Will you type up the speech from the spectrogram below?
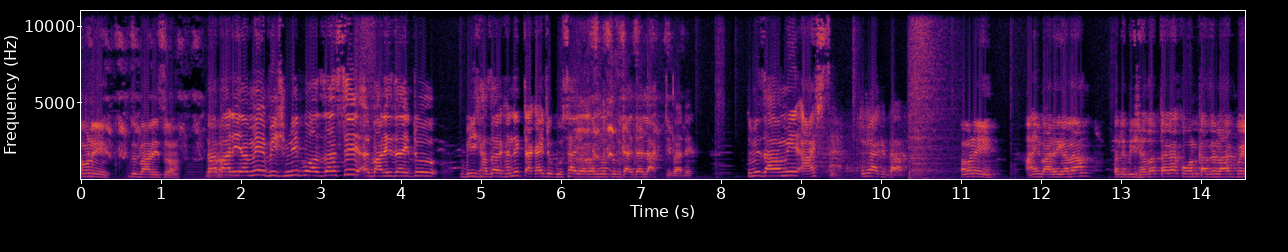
অমনি তুই বাড়ি চ। না বাড়ি আমি বিশ মিনিট পর যাচ্ছি আর বাড়ি যাই একটু বিশ হাজার খানিক টাকা একটু গুছাই আবার নতুন কায়দায় লাগতে পারে। তুমি যাও আমি আসছি। তুমি আগে যাও। মানে আমি বাড়ি গেলাম তাহলে বিশ হাজার টাকা কোন কাজে লাগবে?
